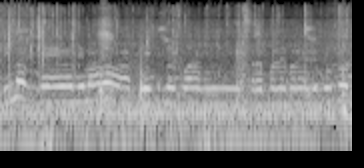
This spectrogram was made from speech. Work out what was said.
Lima, may lima ako. At dito ko parang pare-pare libuton.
